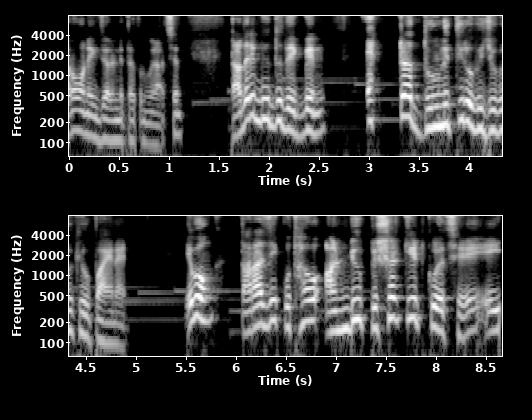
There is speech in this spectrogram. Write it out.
আরও অনেক যারা নেতাকর্মী আছেন, তাদের বিরুদ্ধে দেখবেন একটা দুর্নীতির অভিযোগও কেউ পায় নাই। এবং তারা যে কোথাও আনডিউ প্রেশার ক্রিয়েট করেছে এই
